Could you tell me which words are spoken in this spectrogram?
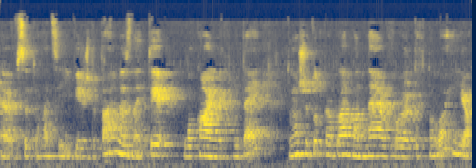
е, в ситуації більш детально, знайти локальних людей, тому що тут проблема не в технологіях.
